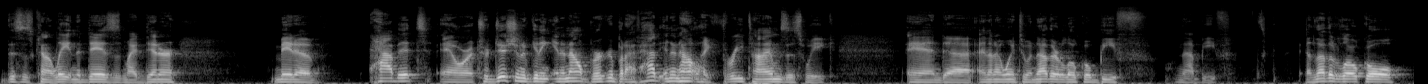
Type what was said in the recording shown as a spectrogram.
this is kind of late in the day, this is my dinner. Made a habit or a tradition of getting In and Out Burger, but I've had In and Out like three times this week, and uh, and then I went to another local beef, not beef, another local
